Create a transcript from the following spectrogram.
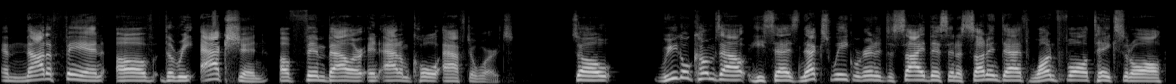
am not a fan of the reaction of Finn Balor and Adam Cole afterwards. So Regal comes out. He says, next week we're going to decide this in a sudden death. One fall takes it all.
